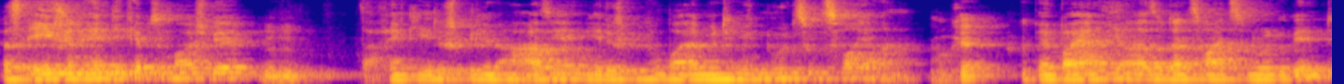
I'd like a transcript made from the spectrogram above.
das Asian Handicap zum Beispiel. Mhm. Da fängt jedes Spiel in Asien, jedes Spiel von Bayern München mit 0 zu 2 an. Okay. Wenn Bayern hier also dann 2 zu 0 gewinnt,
